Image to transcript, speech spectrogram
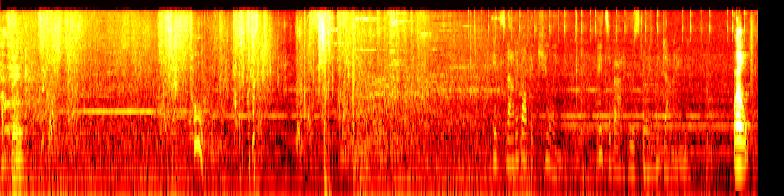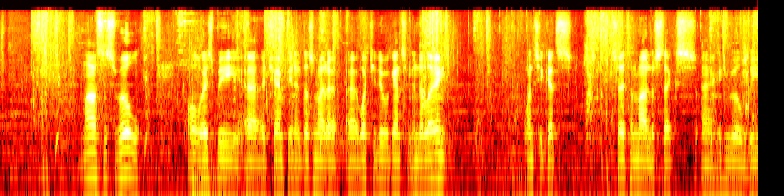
I think. Phew. It's not about the killing. It's about who's doing the dying. Well, Nasus will always be uh, a champion. It doesn't matter uh, what you do against him in the lane. Once he gets certain amount of stacks, uh, he will be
